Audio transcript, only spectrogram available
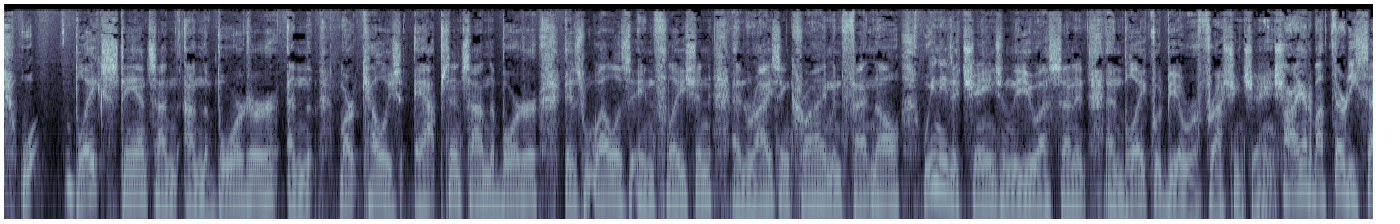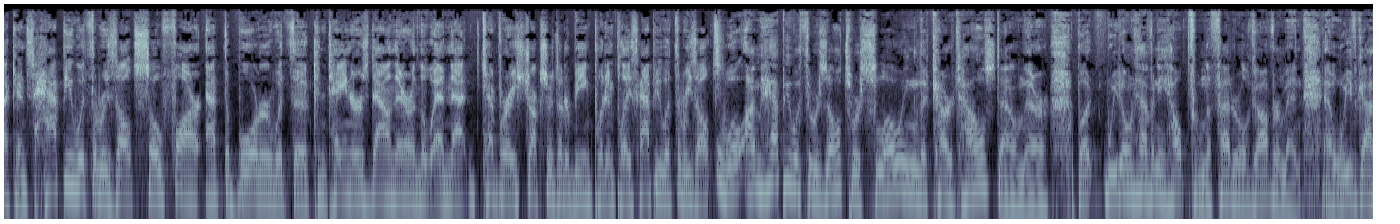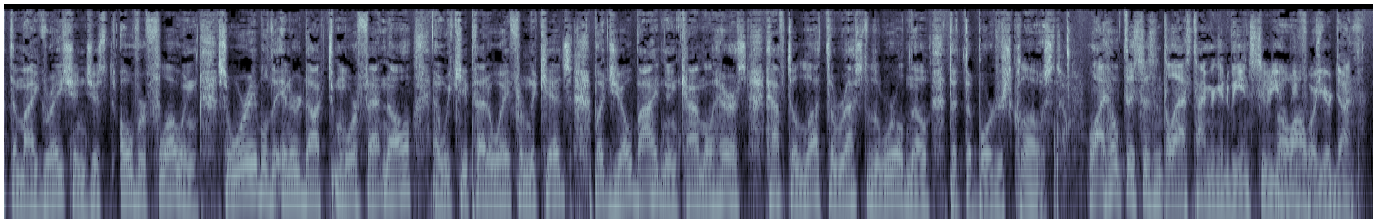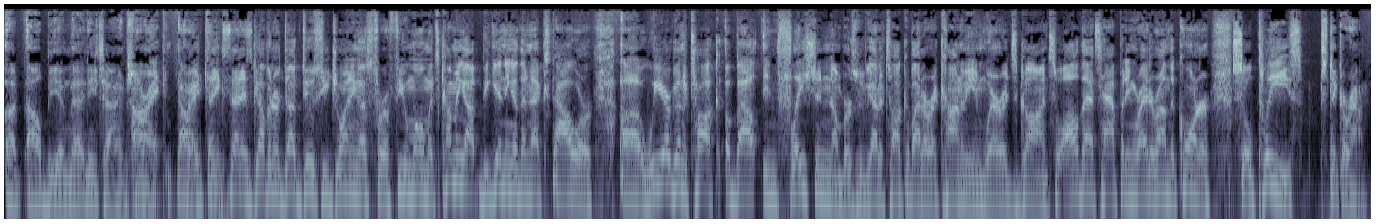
Blake's stance on, on the border and Mark Kelly's absence on the border, as well as inflation and rising crime and fentanyl, we need a change in the U.S. Senate, and Blake would be a refreshing change. All right, I got about 30 seconds. Happy with the results so far at the border with the containers down there and, the, and that temporary structures that are being put in place. Happy with the results? Well, I'm happy with the results. We're slowing the cartels down there, but we don't have any help from the federal government, and we've got the migration just overflowing. So we're able to introduce more fentanyl and we keep that away from the kids. But Joe Biden and Kamala Harris have to let the rest of the world know that the border's closed. Well, I hope this isn't the last time you're going to be in studio Oh, before I'll- you're done. I'll be in many times. All right. All right. Thank you. Thanks. That is Governor Doug Ducey joining us for a few moments. Coming up, beginning of the next hour, uh, we are going to talk about inflation numbers. We've got to talk about our economy and where it's gone. So all that's happening right around the corner. So please stick around.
